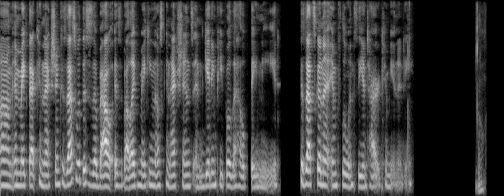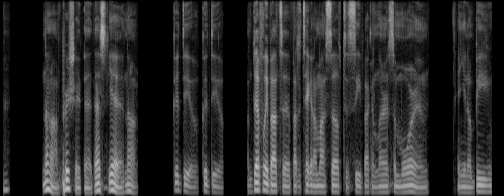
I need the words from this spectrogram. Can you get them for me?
um and make that connection because that's what this is about is about like making those connections and getting people the help they need because that's going to influence the entire community Okay. No, I appreciate that. That's yeah, no. Good deal. Good deal. I'm definitely about to about to take it on myself to see if I can learn some more and and you know be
